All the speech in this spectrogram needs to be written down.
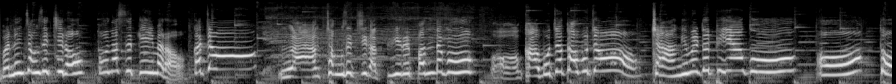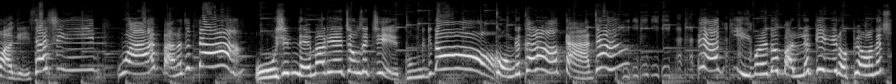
이번엔 청새치로 보너스 게임하러 가자 으악 청새치가 피를 빤다고! 어 가보자 가보자! 장애물도 피하고! 어 더하기 40 와 많아졌다! 54마리의 청새치 공격이다 공격하러 가자! 야 이번에도 말라깽이로 변했어!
